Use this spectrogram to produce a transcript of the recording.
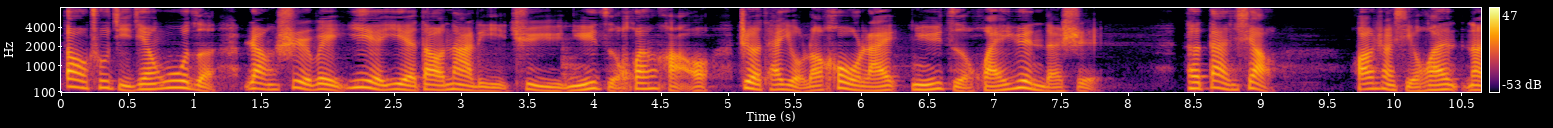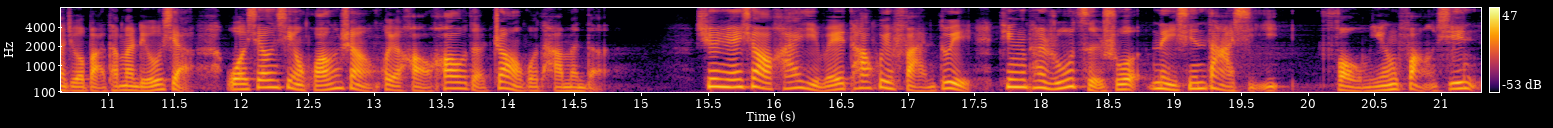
倒出几间屋子，让侍卫夜夜到那里去与女子欢好，这才有了后来女子怀孕的事。他淡笑：“皇上喜欢，那就把他们留下。我相信皇上会好好的照顾他们的。”轩辕笑还以为他会反对，听他如此说，内心大喜。凤鸣放心，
